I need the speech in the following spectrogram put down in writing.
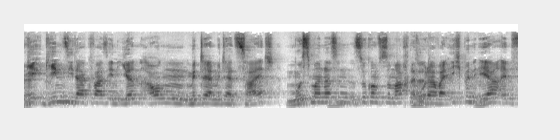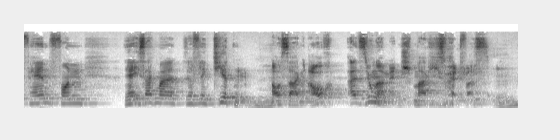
äh, gehen Sie da quasi in Ihren Augen mit der, mit der Zeit? Muss man das in Zukunft so machen? Also, Oder weil ich bin mhm. eher ein Fan von, ja, ich sag mal, reflektierten mhm. Aussagen. Auch als junger Mensch mag ich so etwas. Mhm.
